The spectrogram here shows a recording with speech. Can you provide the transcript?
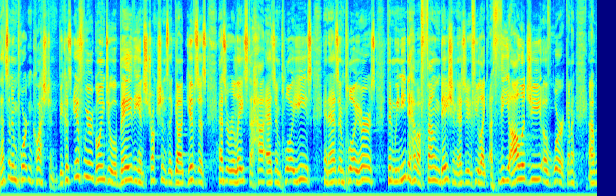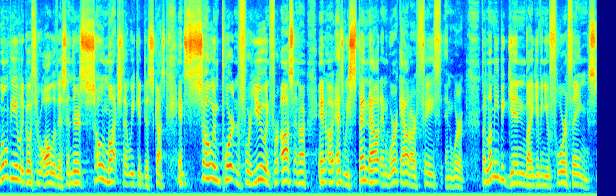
That's an important question because if we're going to obey the instructions that God gives us as it relates to how, as employees and as employers, then we need to have a foundation, as if you like, a theology of work. And I, I won't be able to go through all of this, and there's so much that we could discuss, and so important for you and for us, and, our, and our, as we spend out and work out our faith and work. But let me begin by giving you four things,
